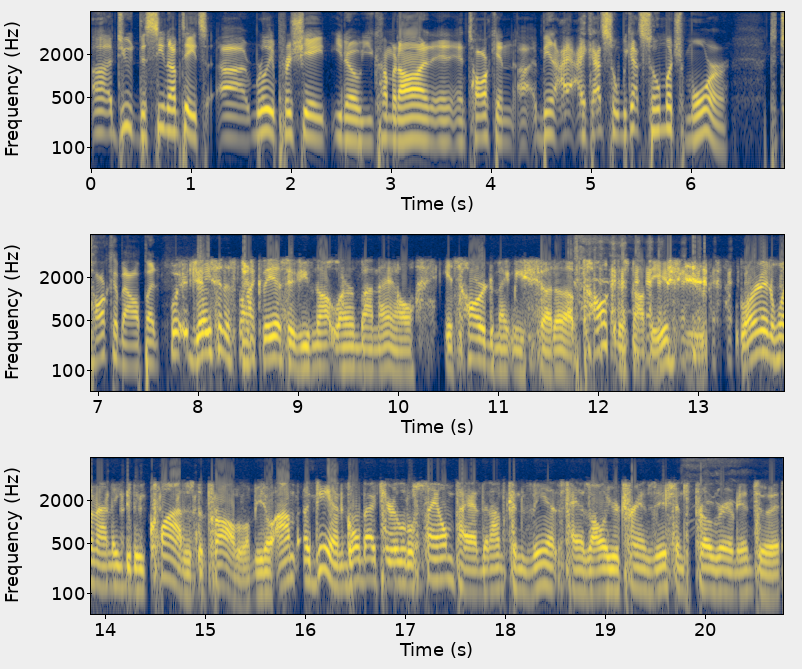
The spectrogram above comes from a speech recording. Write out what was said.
Uh, dude, the scene updates. Uh, really appreciate you know you coming on and, and talking. Uh, I mean, I, I got so we got so much more to talk about, but Well, Jason, it's like this. If you've not learned by now, it's hard to make me shut up. Talking is not the issue. Learning when I need to be quiet is the problem. You know, I'm again going back to your little sound pad that I'm convinced has all your transitions programmed into it.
